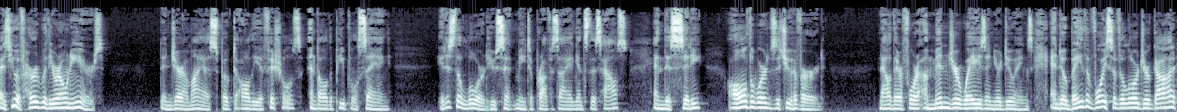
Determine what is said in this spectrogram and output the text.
as you have heard with your own ears. Then Jeremiah spoke to all the officials and all the people, saying, It is the Lord who sent me to prophesy against this house and this city, all the words that you have heard. Now therefore amend your ways and your doings, and obey the voice of the Lord your God,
